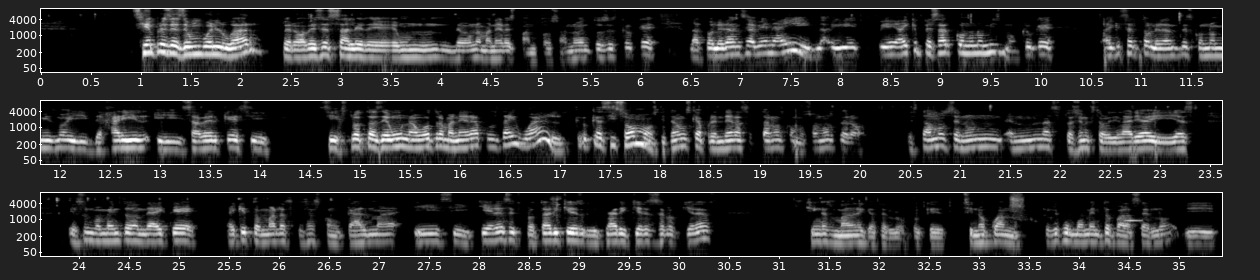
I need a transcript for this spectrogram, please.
siempre es desde un buen lugar, pero a veces sale de, un, de una manera espantosa, ¿no? Entonces creo que la tolerancia viene ahí y, y hay que empezar con uno mismo. Creo que hay que ser tolerantes con uno mismo y dejar ir y saber que si, si explotas de una u otra manera, pues da igual. Creo que así somos y tenemos que aprender a aceptarnos como somos, pero estamos en, un, en una situación extraordinaria y es, es un momento donde hay que, hay que tomar las cosas con calma y si quieres explotar y quieres gritar y quieres hacer lo que quieras, chinga su madre hay que hacerlo, porque si no, ¿cuándo? Creo que es el momento para hacerlo y...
